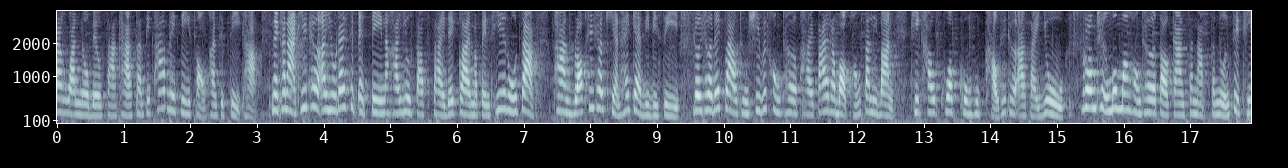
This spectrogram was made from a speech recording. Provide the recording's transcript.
รางวัลโนเบลสาขาสันติภาพในปี 2014 ค่ะ ในขณะที่เธออายุได้ 11 ปีนะคะยูซับไซได้กลายมาเป็นที่รู้จักผ่านบล็อกที่เธอเขียนให้แก่ BBC โดยเธธอได้กล่าวถึงชีวิตของเธอภายใต้ระบอบของตาลิบัน ที่เข้าควบคุมหุบเขาที่เธออาศัยอยู่ รวมถึงมุมมองของเธอต่อการสนับสนุนสิทธิ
